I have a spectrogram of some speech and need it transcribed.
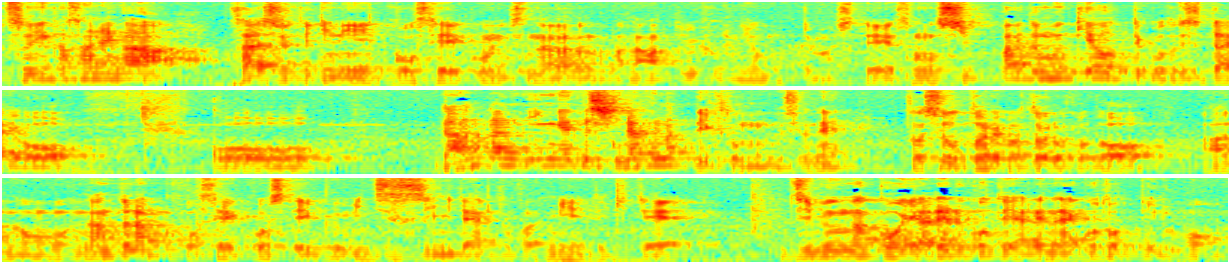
積み重ねが最終的にこう成功につながるのかなというふうに思ってましてその失敗と向き合うってこと自体をこうだんだん人間ってしなくなっていくと思うんですよね。年を取れば取るほどあのなんとなくこう成功していく道筋みたいなところが見えてきて自分がこうやれることやれないことっていうのも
